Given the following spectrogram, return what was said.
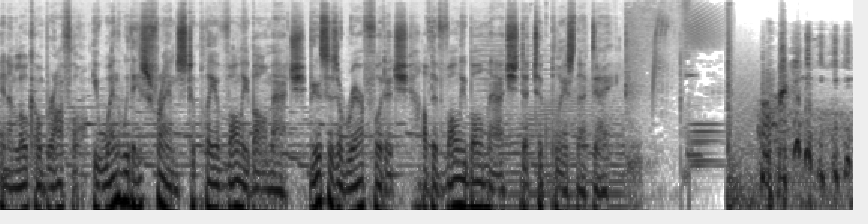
in a local brothel, he went with his friends to play a volleyball match. This is a rare footage of the volleyball match that took place that day.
